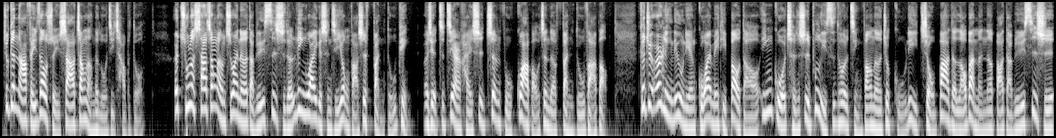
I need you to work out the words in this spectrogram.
就跟拿肥皂水杀蟑螂的逻辑差不多。而除了杀蟑螂之外呢，WD 四十的另外一个神奇用法是反毒品，而且这竟然还是政府挂保证的反毒法宝。根据二零零五年国外媒体报道，英国城市布里斯托的警方呢就鼓励酒吧的老板们呢把 WD 四十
